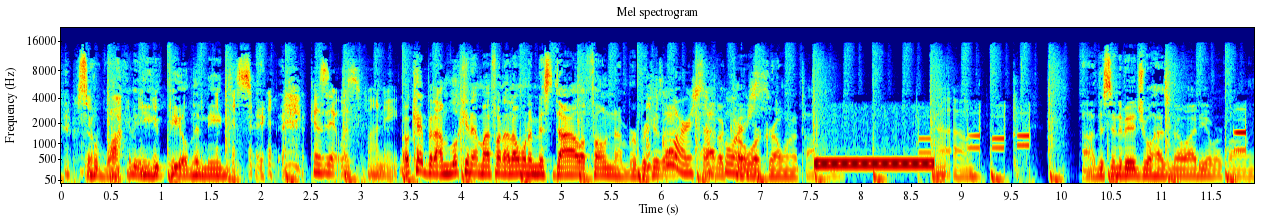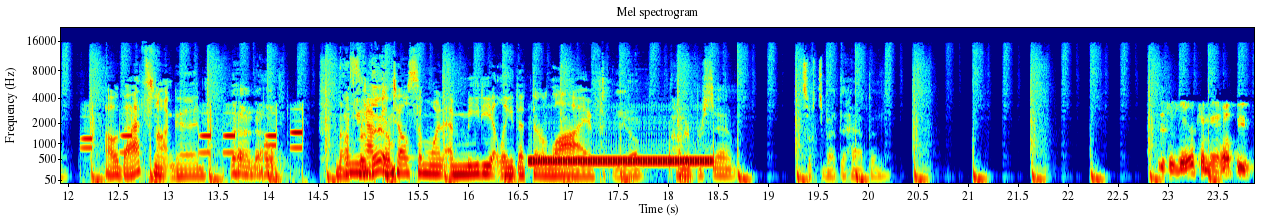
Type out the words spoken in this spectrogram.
So why do you feel the need to say that? because it was funny. Okay, but I'm looking at my phone. I don't want to misdial a phone number because I- course, I, have a course. coworker I want to talk to. Uh oh. Uh, this individual has no idea we're calling. Oh, that's not good. no, not when you have them. to tell someone immediately that they're live. Yep, hundred percent. That's what's about to happen. This is Eric. How may I help you?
